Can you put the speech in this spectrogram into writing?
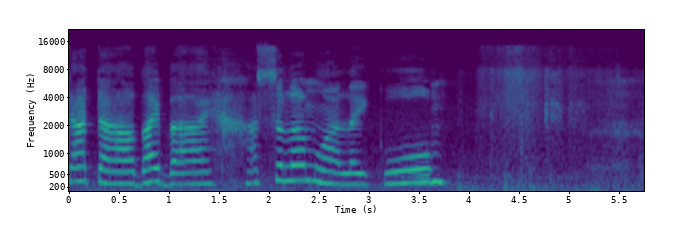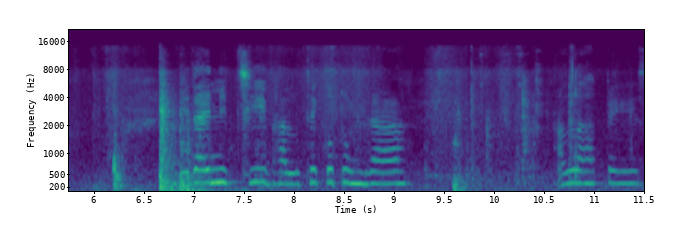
টাটা, বাই বাই, আসসালামু আলাইকুম। বিদায় নিচ্ছি, ভালো থেকো তোমরা। আল্লাহ হাফেজ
